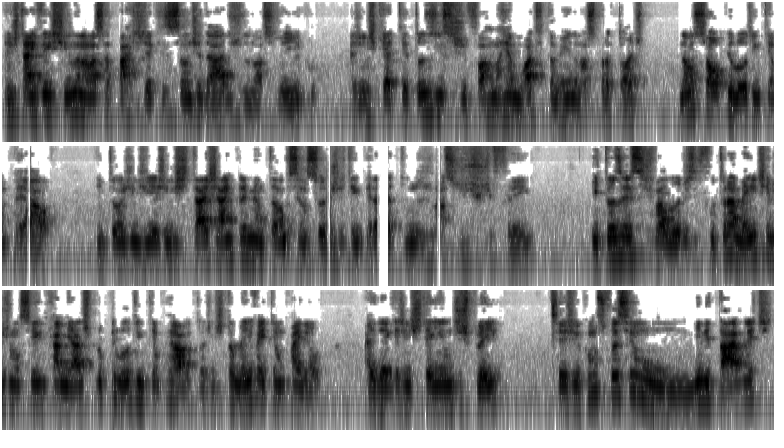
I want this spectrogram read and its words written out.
a gente está investindo na nossa parte de aquisição de dados do nosso veículo. A gente quer ter todos isso de forma remota também no nosso protótipo, não só o piloto em tempo real. Então, hoje em dia, a gente está já implementando sensores de temperatura dos nossos discos de freio e todos esses valores, futuramente, eles vão ser encaminhados para o piloto em tempo real. Então, a gente também vai ter um painel. A ideia é que a gente tenha um display, seja como se fosse um mini tablet,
